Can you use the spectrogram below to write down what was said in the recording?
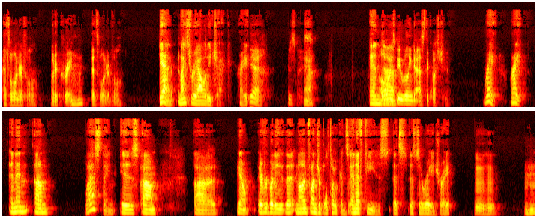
That's wonderful. What a great. Mm-hmm. That's wonderful. Yeah, nice reality check, right? Yeah, it's nice. Yeah, and always uh, be willing to ask the question. Right, right. And then um, last thing is um, uh, you know everybody the non fungible tokens NFTs. That's that's the rage, right? Mm-hmm. Mm-hmm.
